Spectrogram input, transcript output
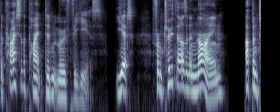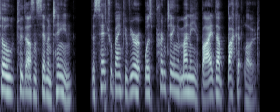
the price of the pint didn't move for years. Yet, from 2009 up until 2017, the Central Bank of Europe was printing money by the bucket load.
